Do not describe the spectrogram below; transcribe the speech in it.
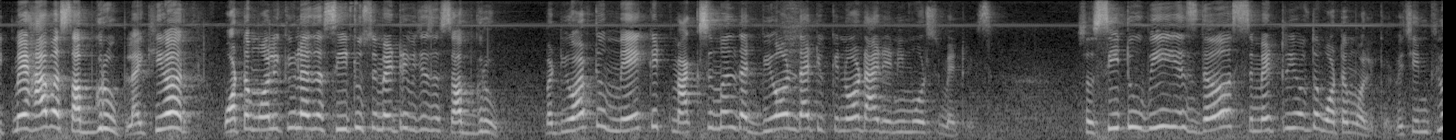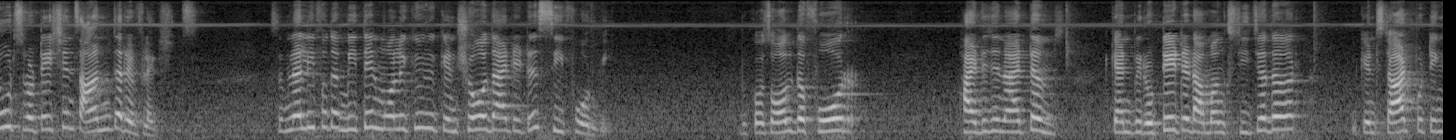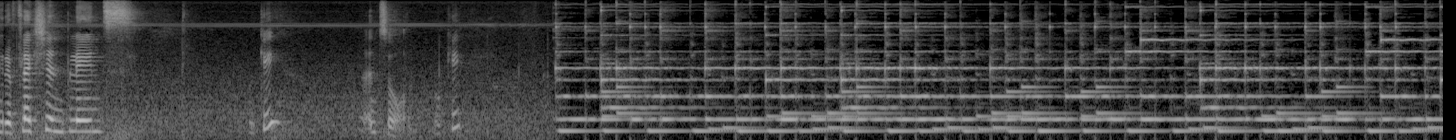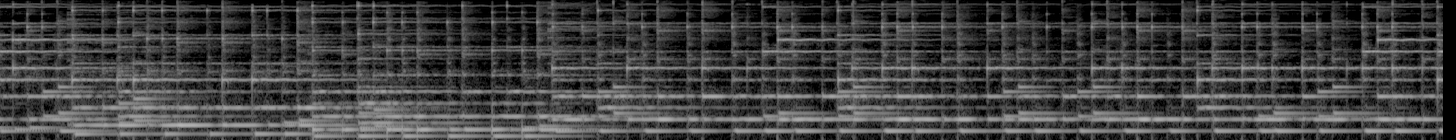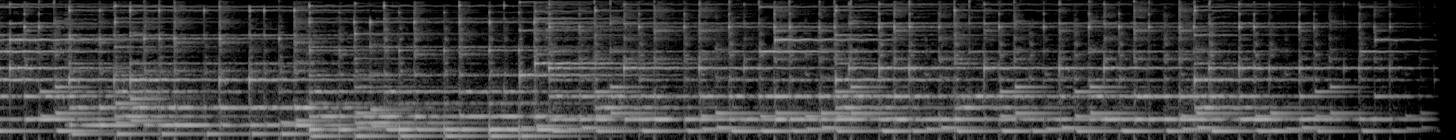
it may have a subgroup like here water molecule has a C2 symmetry which is a subgroup, but you have to make it maximal that beyond that you cannot add any more symmetries. So, C2v is the symmetry of the water molecule which includes rotations and the reflections. Similarly, for the methane molecule you can show that it is C4v because all the 4 hydrogen atoms can be rotated amongst each other, you can start putting reflection planes okay, and so on. Okay.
